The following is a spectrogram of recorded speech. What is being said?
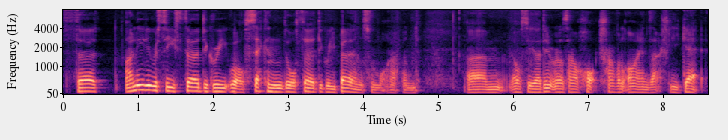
third. I nearly received third degree, well, second or third degree burns from what happened. Um, obviously, I didn't realise how hot travel irons actually get,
